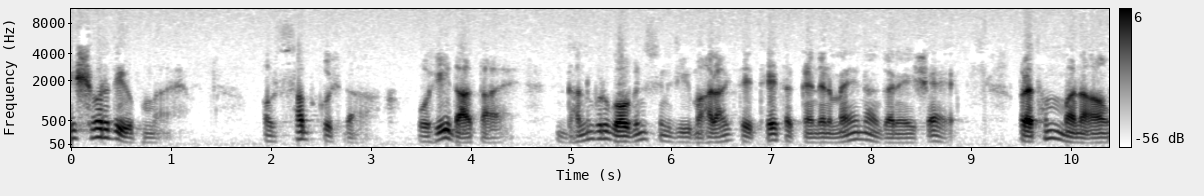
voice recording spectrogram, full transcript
ਈਸ਼ਵਰ ਦੀ ਉਪਮਾ ਹੈ। ਔਰ ਸਭ ਕੁਝ ਦਾ ਉਹੀ ਦਾਤਾ ਹੈ। ਧੰਨ ਗੁਰੂ ਗੋਬਿੰਦ ਸਿੰਘ ਜੀ ਮਹਾਰਾਜ ਤੇ ਇੱਥੇ ਤੱਕ ਕਹਿੰਦੇ ਨੇ, ਮੈਂ ਨਾ ਗਣੇਸ਼ ਹੈ ਪ੍ਰਥਮ ਮਨਾਉ,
